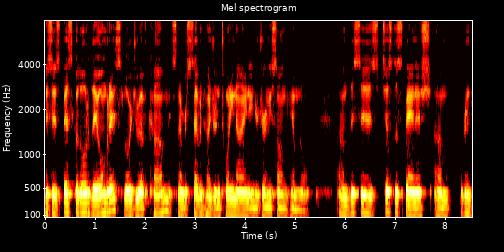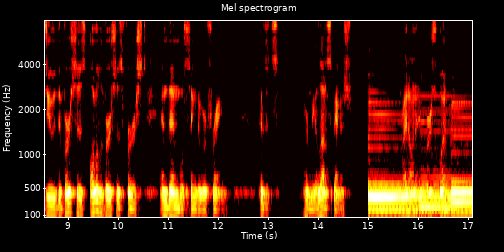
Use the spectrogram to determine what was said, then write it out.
This is Pescador de Hombres, Lord, you have come. It's number 729 in your Journey Song hymnal. Um, this is just the Spanish. Um, we're going to do the verses, all of the verses first, and then we'll sing the refrain. Because it's, pardon me, a lot of Spanish. Right on it, verse 1.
